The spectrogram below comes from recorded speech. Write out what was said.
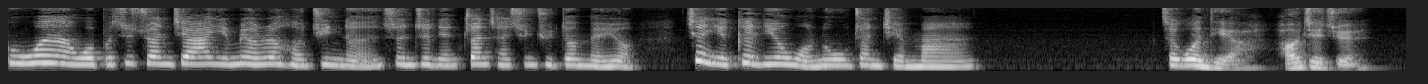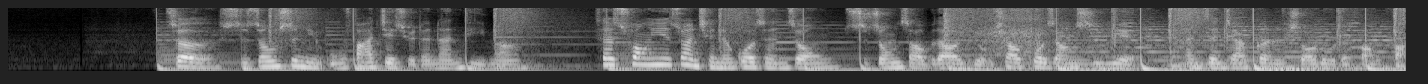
顾问，我不是专家，也没有任何技能，甚至连专长兴趣都没有，这样也可以利用网络赚钱吗？这个问题啊，好解决。这始终是你无法解决的难题吗？在创业赚钱的过程中，始终找不到有效扩张事业和增加个人收入的方法，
